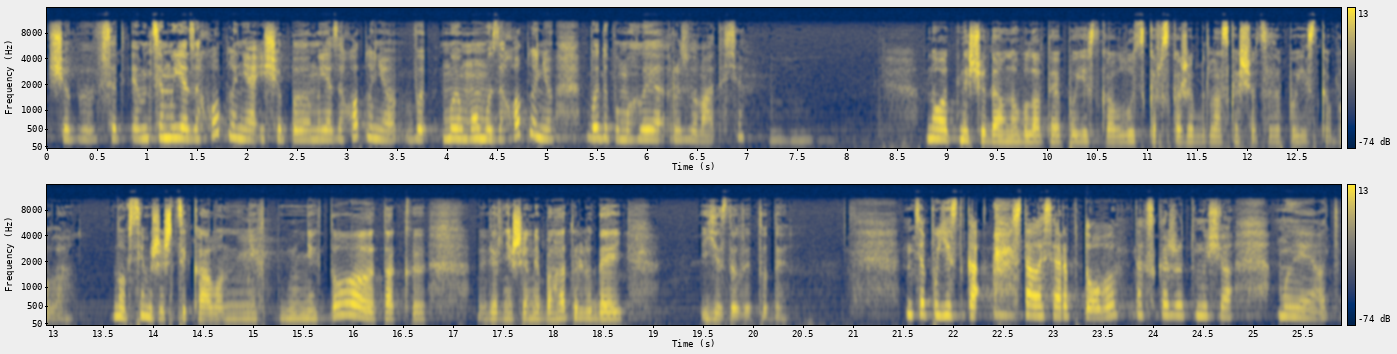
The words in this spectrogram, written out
щоб все е, це моє захоплення, і щоб моє захоплення в моєму захопленню ви допомогли розвиватися. Ну, от нещодавно була в тебе поїздка в Луцьк. Розкажи, будь ласка, що це за поїздка була? Ну, всім же ж цікаво. Ніх, ніхто так, е, вірніше, небагато людей їздили туди. Ну, Ця поїздка сталася раптово, так скажу, тому що ми от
